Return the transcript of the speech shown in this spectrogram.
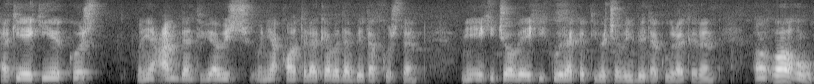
هكي ايكي كشت. ونيا عمدا تبي اوش ونيا قاتلك بدل بيتا كشتن ونيا ايكي چاوه ايكي كورا كت تبي چاوه بيتا كورا كرن آه هو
